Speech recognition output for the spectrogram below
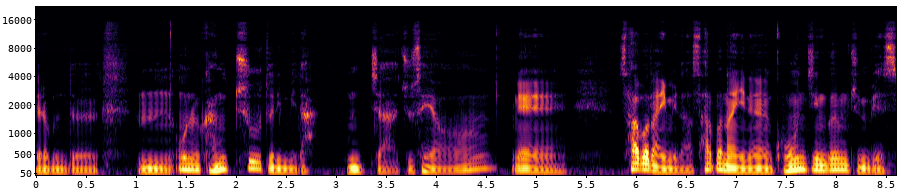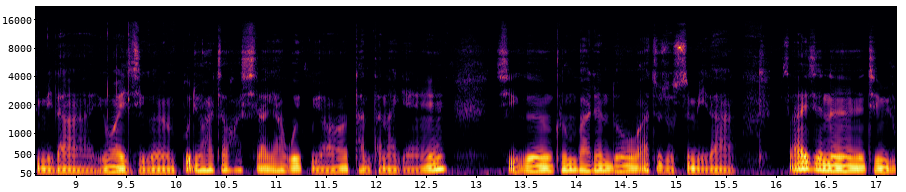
여러분들 음, 오늘 강추 드립니다. 문자 주세요. 네. 4번 아이입니다. 4번 아이는 고온진금 준비했습니다. 이 아이 지금 뿌리 활짝 확실하게 하고 있고요. 탄탄하게. 지금 금 발현도 아주 좋습니다. 사이즈는 지금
